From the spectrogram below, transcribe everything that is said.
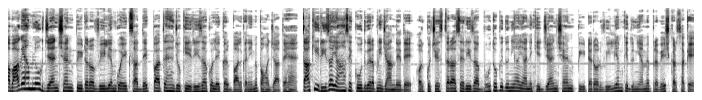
अब आगे हम लोग जैनशन पीटर और विलियम को एक साथ देख पाते हैं, जो कि रीजा को लेकर बालकनी में पहुँच जाते हैं, ताकि रीजा यहाँ से कूदकर अपनी जान दे दे, और कुछ इस तरह से रीजा भूतों की दुनिया, यानी कि जैनशन पीटर और विलियम की दुनिया में प्रवेश कर सके।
